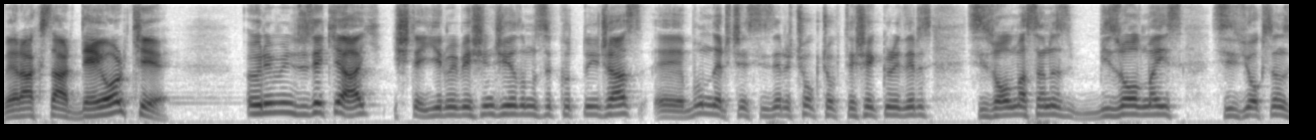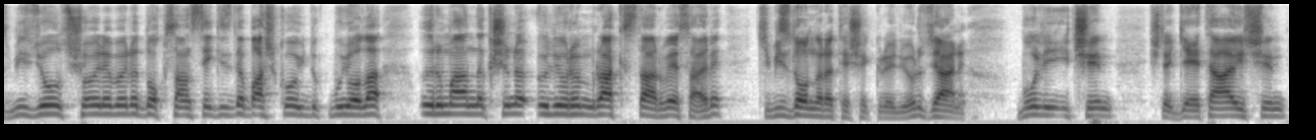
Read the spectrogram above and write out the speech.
ve Rockstar diyor ki Önümüzdeki ay işte 25. yılımızı kutlayacağız. Ee, bunlar için sizlere çok çok teşekkür ederiz. Siz olmasanız biz olmayız. Siz yoksanız biz yokuz. Şöyle böyle 98'de baş koyduk bu yola. Irmağın akışına ölüyorum Rockstar vesaire. Ki biz de onlara teşekkür ediyoruz. Yani Bully için, işte GTA için,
